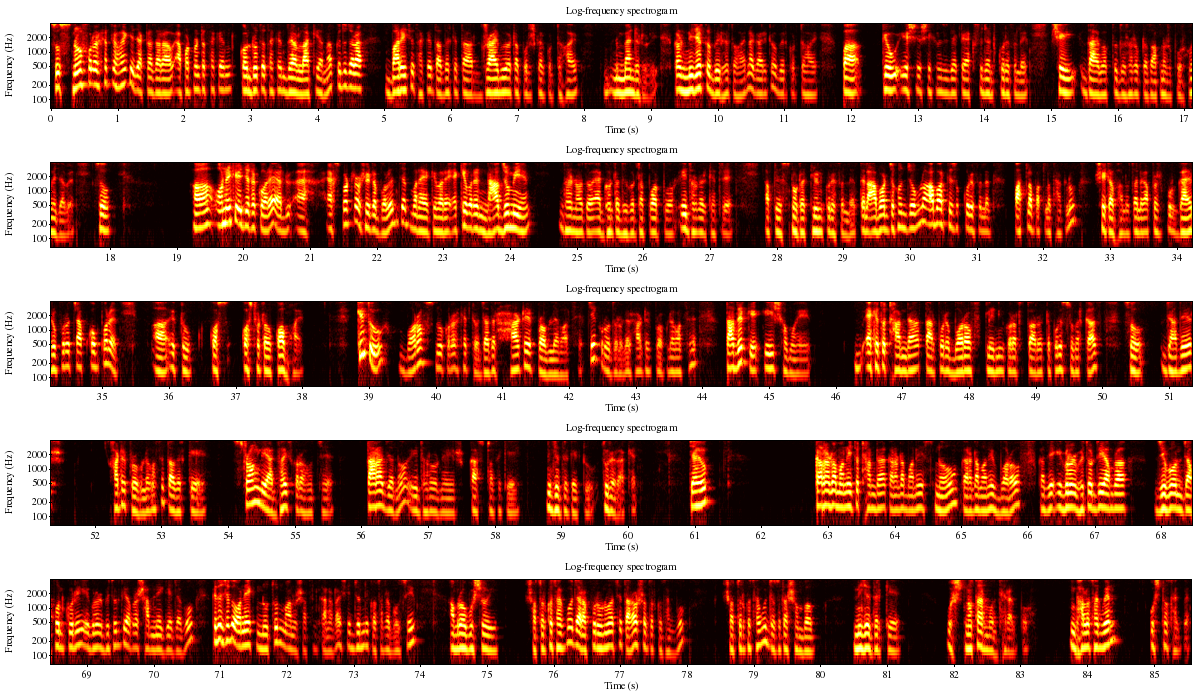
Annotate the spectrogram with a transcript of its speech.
সো স্নোফলের ক্ষেত্রে হয় কি যে একটা যারা অ্যাপার্টমেন্টে থাকেন কন্ডোতে থাকেন দে আর লাকি কিন্তু যারা বাড়িতে থাকেন, তাদেরকে তার ড্রাইভওয়েটা পরিষ্কার করতে হয় ম্যান্ডেটরি কারণ নিজের তো বের হতে হয় না, গাড়িটাও বের করতে হয় বা কেউ এসে সেখানে যদি একটা অ্যাক্সিডেন্ট করে ফেলে, সেই দায়ভাক্ত দোষারোপটা তো আপনার উপর হয়ে যাবে। সো অনেকেই যেটা করে এক্সপার্টরাও সেটা বলেন যে মানে একেবারে একেবারে না জমিয়ে ধরেন হয়তো এক ঘণ্টা, দুই ঘণ্টা পর পর এই ধরনের ক্ষেত্রে আপনি স্নোটা ক্লিন করে ফেললেন। তাহলে আবার যখন জমলো, আবার কিছু করে ফেললেন, পাতলা পাতলা থাকল, সেটা ভালো। তাহলে আপনার গায়ের উপরও চাপ কম পড়ে একটু কষ্টটাও কম হয়। কিন্তু বরফ স্নো করার ক্ষেত্রে যাদের হার্টের প্রবলেম আছে, যে কোনো ধরনের হার্টের প্রবলেম আছে, তাদেরকে এই সময়ে, একে তো ঠান্ডা, তারপরে বরফ ক্লিনিং করাটা তো আরও একটা পরিশ্রমের কাজ। সো যাদের হার্টের প্রবলেম আছে, তাদেরকে স্ট্রংলি অ্যাডভাইস করা হচ্ছে তারা যেন এই ধরনের কাজটা থেকে নিজেদেরকে একটু দূরে রাখেন। যাই হোক, কানাডা মানেই তো ঠান্ডা, কানাডা মানে স্নো কানাডা মানে বরফ। কাজে এগুলোর ভিতর দিয়ে আমরা জীবন যাপন করি, এগুলোর ভিতর দিয়ে আমরা সামনে এগিয়ে যাব। কিন্তু যেহেতু অনেক নতুন মানুষ আছেন কানাডায় সেই জন্যই কথাটা বলছি, আমরা অবশ্যই সতর্ক থাকব। যারা পুরনো আছে তারাও সতর্ক থাকব। সতর্ক থাকব, যতটা সম্ভব নিজেদেরকে উষ্ণতার মধ্যে রাখব। ভালো থাকবেন উষ্ণ থাকবেন।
